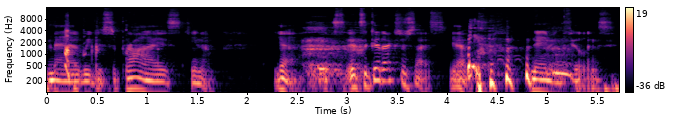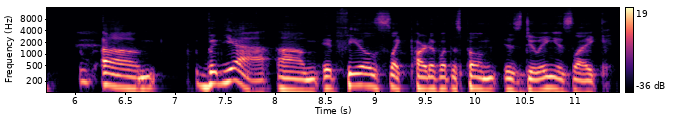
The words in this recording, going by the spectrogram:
mad, we do surprised. You know. Yeah, it's it's a good exercise. Yeah, naming feelings. Um, but yeah, um, it feels like part of what this poem is doing is like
